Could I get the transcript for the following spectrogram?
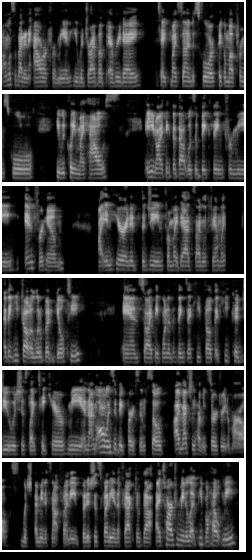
almost about an hour from me, and he would drive up every day, take my son to school or pick him up from school. He would clean my house. And, you know, I think that that was a big thing for me and for him. I inherited the gene from my dad's side of the family. I think he felt a little bit guilty. And so I think one of the things that he felt that he could do was just like take care of me. And I'm always a big person. So I'm actually having surgery tomorrow, which I mean, it's not funny, but it's just funny in the fact of that it's hard for me to let people help me.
